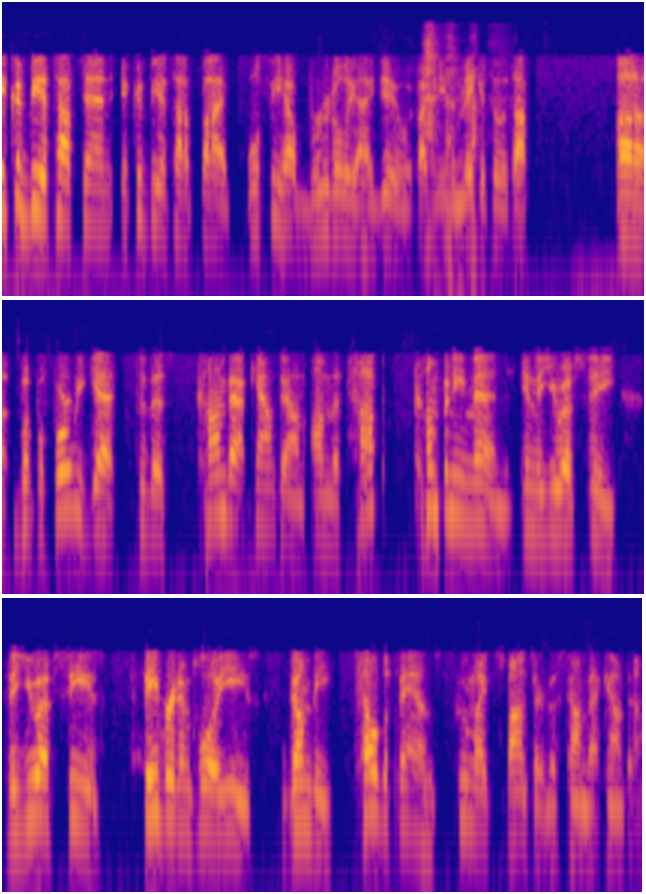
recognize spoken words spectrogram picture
It could be a top 10. It could be a top five. We'll see how brutally I do if I can even make it to the top. Uh, but before we get to this combat countdown on the top company men in the UFC, the UFC's favorite employees, Gumby, tell the fans who might sponsor this combat countdown.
